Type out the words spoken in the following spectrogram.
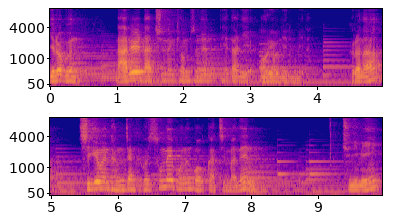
여러분, 나를 낮추는 겸손은 대단히 어려운 일입니다. 그러나 지금은 당장 그것이 손해보는 것 같지만은 주님이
